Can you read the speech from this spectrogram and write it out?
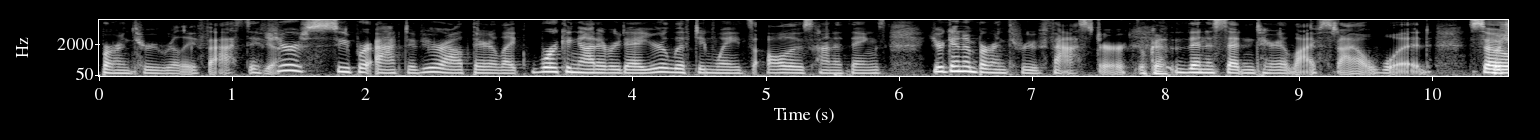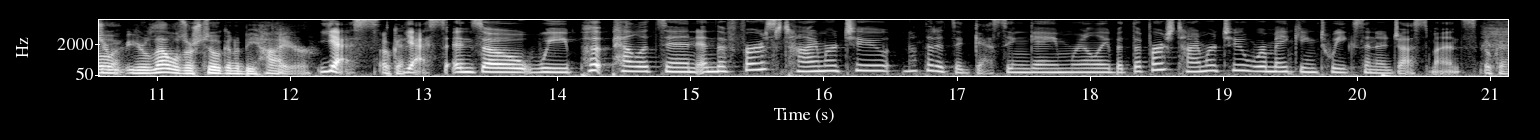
burn through really fast. If Yeah. you're super active, you're out there like working out every day, you're lifting weights, all those kind of things, you're going to burn through faster Okay. than a sedentary lifestyle would. But So your, your levels are still going to be higher. Yes. Okay. Yes. And so we put pellets in, and the first time or two, not that it's a guessing game really, but the first time or two, we're making tweaks and adjustments. Okay.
